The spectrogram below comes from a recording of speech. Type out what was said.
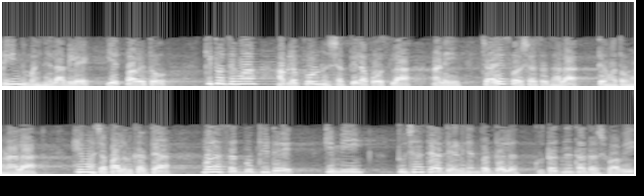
तीन महिने लागले. येत पावेतो की तो जेव्हा आपल्या पूर्ण शक्तीला पोहोचला आणि चाळीस वर्षाचा झाला तेव्हा तो म्हणाला हे माझ्या पालनकर्त्या मला सद्बुद्धी दे की मी तुझ्या त्या देणग्यांबद्दल कृतज्ञता दर्शवावी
